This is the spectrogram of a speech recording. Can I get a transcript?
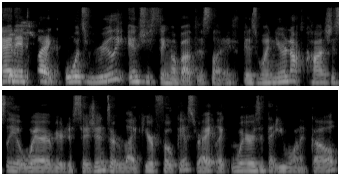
And Yes. it's like what's really interesting about this life is when you're not consciously aware of your decisions or like your focus, right? Like where is it that you want to go?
